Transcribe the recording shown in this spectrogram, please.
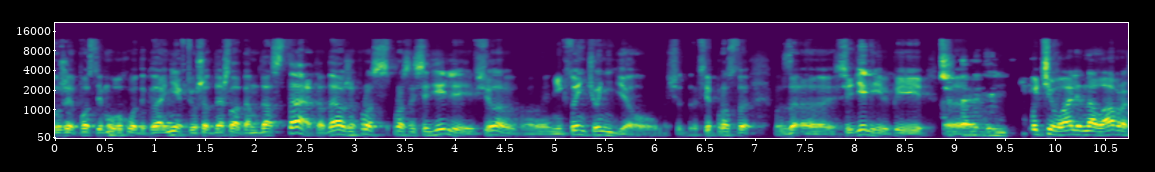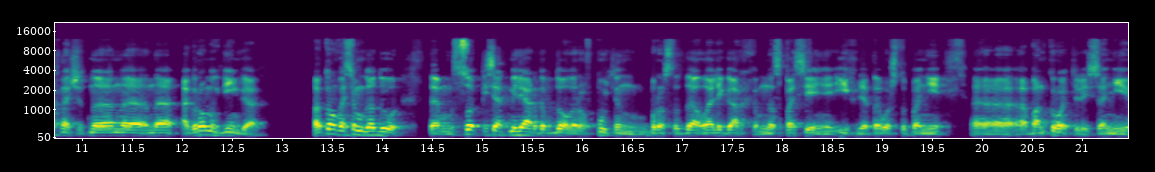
уже после моего ухода, когда нефть уже дошла там до 100, тогда уже просто, просто сидели и все, никто ничего не делал. Значит, все просто за, э, сидели и, э, почивали на лаврах, значит, на, на, на огромных деньгах. Потом в восьмом году там, 150 миллиардов долларов Путин просто дал олигархам на спасение их для того, чтобы они э, обанкротились, они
